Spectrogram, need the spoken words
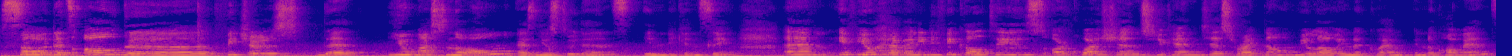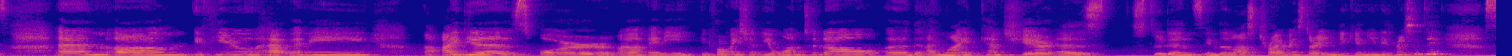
So that's all the features that you must know as new students in DeakinSync. And if you have any difficulties or questions, you can just write down below in the in the comments. And um, if you have any uh, ideas or uh, any information you want to know uh, that I might can share as students in the last trimester in Deakin University.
